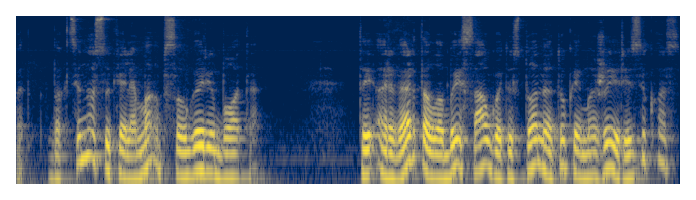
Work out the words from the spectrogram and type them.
kad vakcinos sukeliama apsauga ribota. Tai ar verta labai saugotis tuo metu, kai mažai rizikos?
